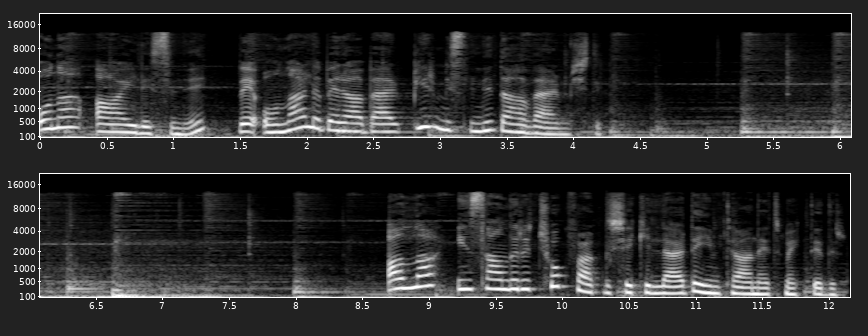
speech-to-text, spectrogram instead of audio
ona ailesini ve onlarla beraber bir mislini daha vermiştik. Allah insanları çok farklı şekillerde imtihan etmektedir.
